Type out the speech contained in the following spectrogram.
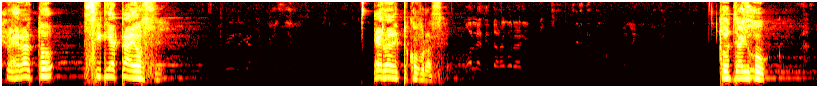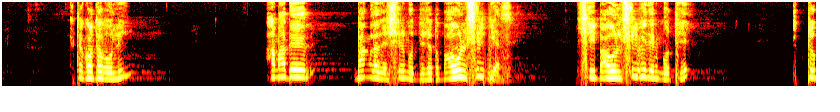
এরা এরার তো সিডি একটা আয় হচ্ছে এরার একটু খবর আছে। তো যাই হোক, একটা কথা বলি। আমাদের বাংলাদেশের মধ্যে যত বাউল শিল্পী আছে, সেই বাউল শিল্পীদের মধ্যে একটু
